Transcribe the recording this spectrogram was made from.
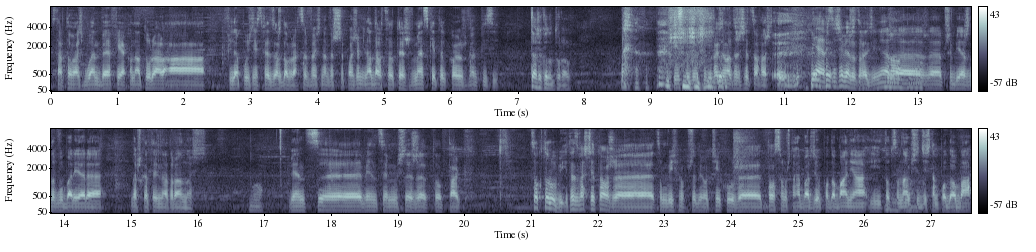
startować w WNBF jako natural, a chwilę później stwierdzasz, dobra, chcesz wejść na wyższy poziom i nadal startujesz w męskie, tylko już w NPC. Też jako natural. I wtedy się wychodzi na to, że się cofasz. Nie, w sensie wiesz o co chodzi, nie? Że, że przybijasz znowu barierę na przykład tej naturalności. No. Więc, e, więc ja myślę, że to tak. Co kto lubi. I to jest właśnie to, że co mówiliśmy w poprzednim odcinku, że to są już trochę bardziej upodobania i to, co nam się gdzieś tam podoba,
